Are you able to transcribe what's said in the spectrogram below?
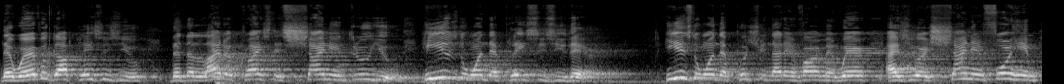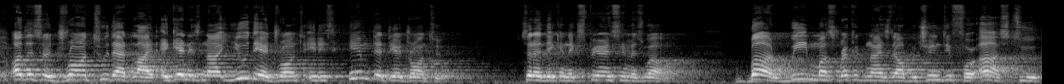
That wherever God places you, that the light of Christ is shining through you. He is the one that places you there. He is the one that puts you in that environment where, as you are shining for Him, others are drawn to that light. Again, it's not you they're drawn to, it is Him that they're drawn to, so that they can experience Him as well. But we must recognize the opportunity for us to,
